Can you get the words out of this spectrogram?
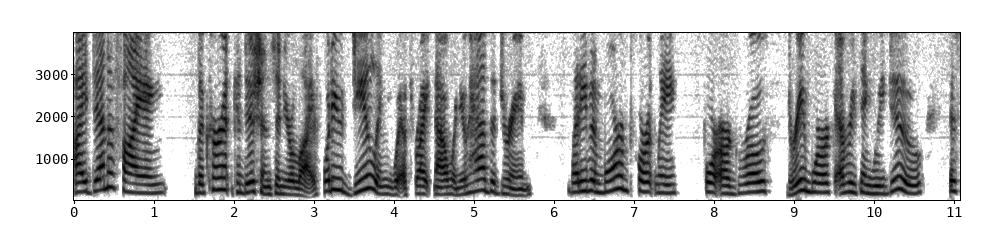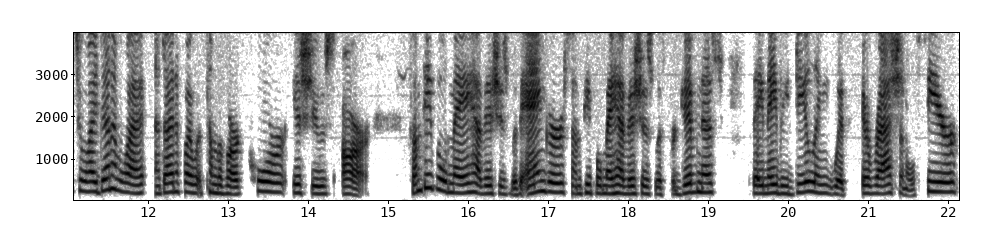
identifying the current conditions in your life. What are you dealing with right now when you had the dream? But even more importantly, for our growth, dream work, everything we do, is to identify identify what some of our core issues are. Some people may have issues with anger, some people may have issues with forgiveness. They may be dealing with irrational fear.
